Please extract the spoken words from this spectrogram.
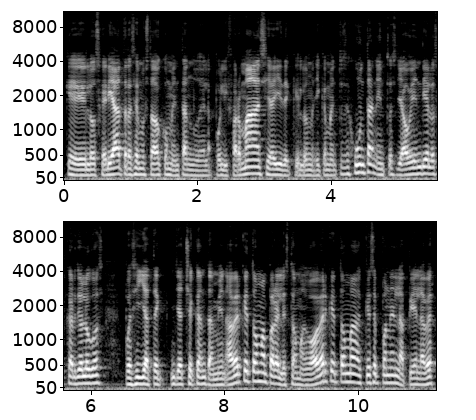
que los geriatras hemos estado comentando de la polifarmacia y de que los medicamentos se juntan, entonces ya hoy en día los cardiólogos pues sí ya te, ya checan también a ver qué toma para el estómago, a ver qué toma, qué se pone en la piel, a ver,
